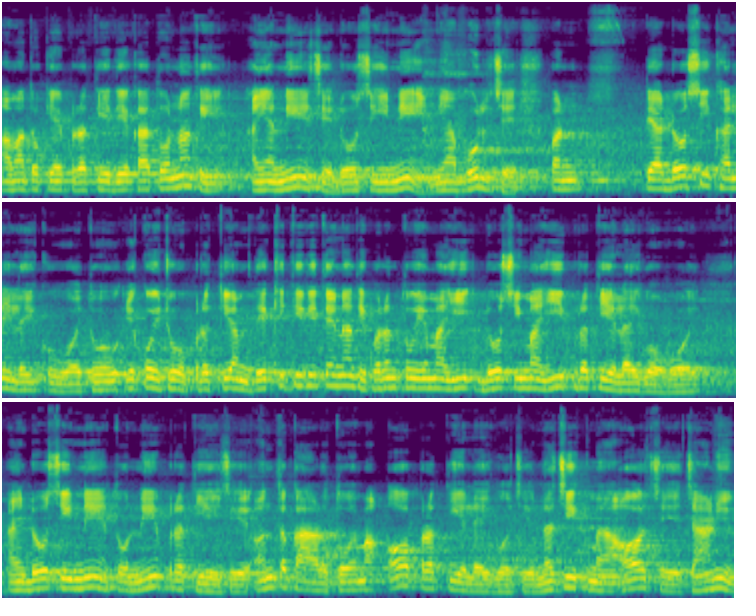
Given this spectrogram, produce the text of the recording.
આમાં તો ક્યાંય પ્રત્યય દેખાતો નથી. અહીંયા ની છે ડોસી ને ત્યાં ભૂલ છે. પણ ત્યાં ડોસી ખાલી લખ્યું હોય તો એ કોઈ જો પ્રત્યે આમ દેખીતી રીતે નથી, પરંતુ એમાં ઈ, ડોસીમાં ઈ પ્રત્યય લાગ્યો હોય. અહીં ડોસી ને તો ને પ્રત્યય છે. અંતકાળ તો એમાં અપ્રત્યય લાગ્યો છે. નજીકમાં અ છે, જાણી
